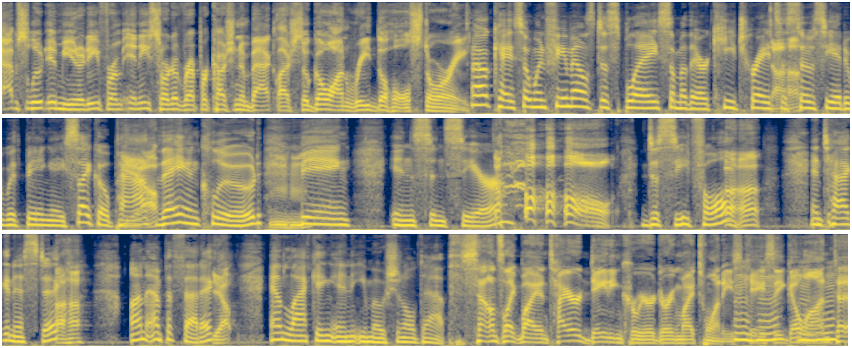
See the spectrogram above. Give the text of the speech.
absolute immunity from any sort of repercussion and backlash. So go on, read the whole story. Okay, so when females display some of their key traits associated with being a psychopath, Uh-huh. Yeah. Mm-hmm. they include being insincere, Oh, deceitful, antagonistic, unempathetic, Yep. and lacking in emotional depth. sounds like my entire dating career during my 20s, Mm-hmm, Casey. Go on.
